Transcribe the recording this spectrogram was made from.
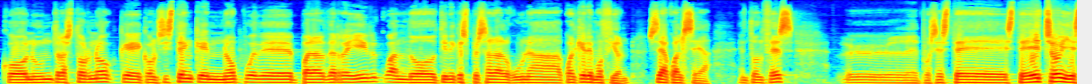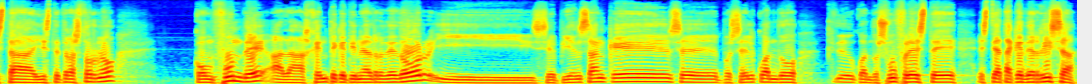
con un trastorno que consiste en que no puede parar de reír cuando tiene que expresar alguna cualquier emoción, sea cual sea. Entonces, pues este, este hecho y, esta, y este trastorno confunde a la gente que tiene alrededor y se piensan que se- pues él cuando, cuando sufre este, este ataque de risa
